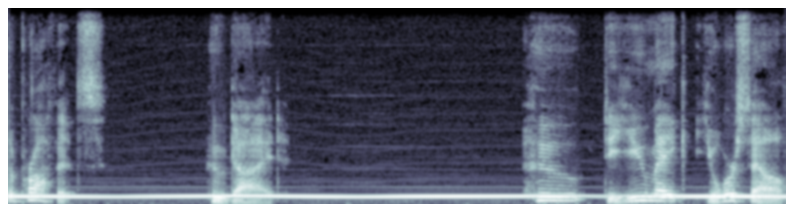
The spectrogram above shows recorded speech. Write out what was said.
the prophets who died? Who do you make yourself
